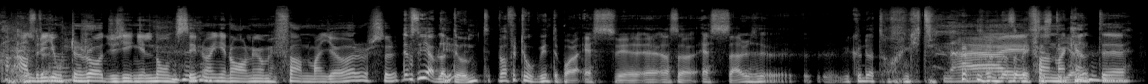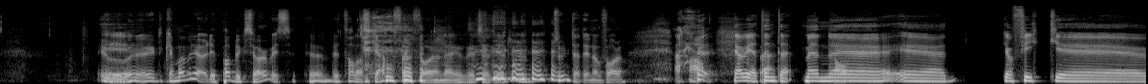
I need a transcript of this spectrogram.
Har aldrig gjort en radiojingel någonsin och har ingen aning om hur fan man gör. Så Det var så jävla dumt. Varför tog vi inte bara SV, eh, alltså SR? Vi kunde ha tagit nej, fan man kan inte. Jo, det kan man väl göra. Det är public service. Betala skatt för att föra den Jag tror inte att det är någon fara. Jag vet inte, men Ja. eh, eh, jag fick eh,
